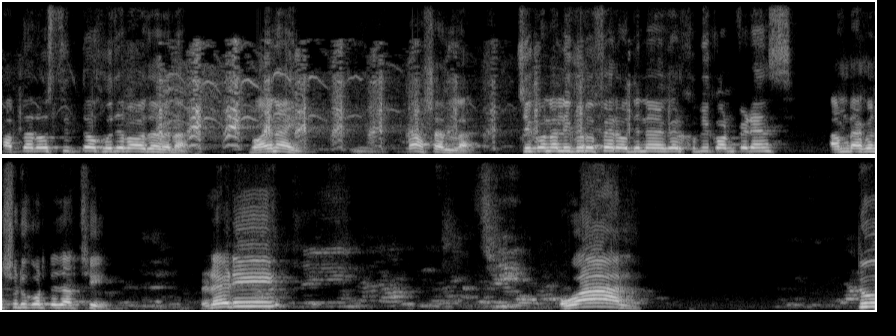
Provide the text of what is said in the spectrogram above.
আপনার অস্তিত্ব খুঁজে পাওয়া যাবে না। ভয় নাই? মাশাল্লাহ চিকন আলী গ্রুপের অধিনায়কের খুবই কনফিডেন্স আমরা এখন শুরু করতে যাচ্ছি। রেডি ওয়ান টু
